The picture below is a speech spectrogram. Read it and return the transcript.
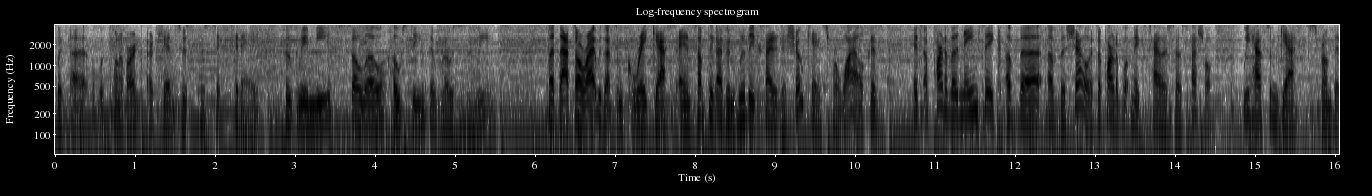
with uh, with one of our, our kids who's, who's sick today, so it's gonna be me solo hosting the Roses and Weeds. But that's all right. We've got some great guests and something I've been really excited to showcase for a while because it's a part of the namesake of the of the show. It's a part of what makes Tyler so special. We have some guests from the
